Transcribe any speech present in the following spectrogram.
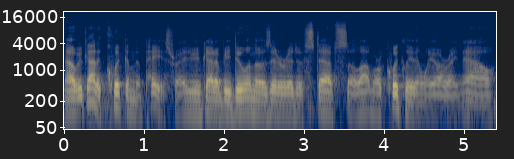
Now we've got to quicken the pace, right? We've got to be doing those iterative steps a lot more quickly than we are right now.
